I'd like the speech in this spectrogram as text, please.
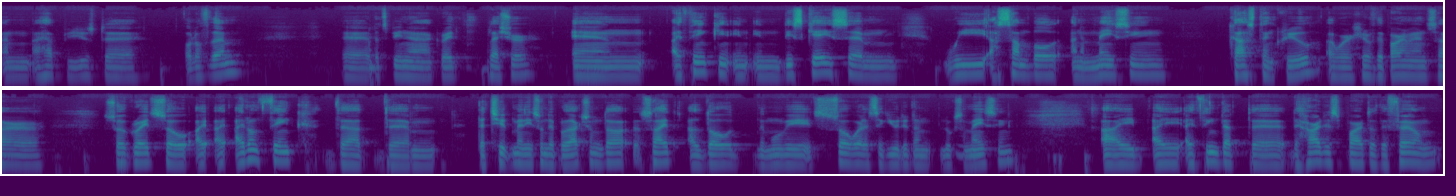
and I have produced uh, all of them. Uh, that's been a great pleasure. And I think in, in, in this case, um, we assemble an amazing cast and crew. Our head of departments are so great. So I, I, I don't think that the, um, the achievement is on the production side, although the movie is so well executed and looks amazing. I, I, I think that the, the hardest part of the film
